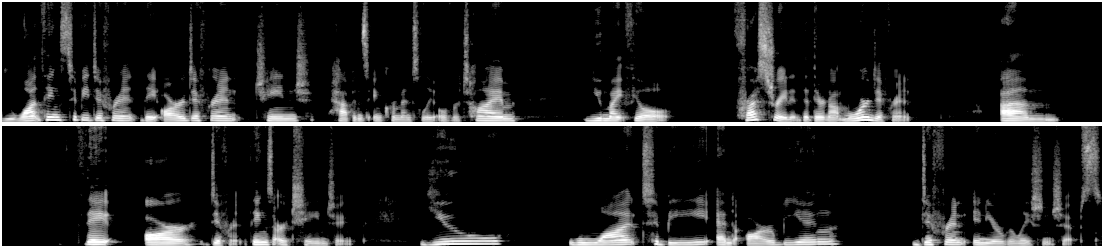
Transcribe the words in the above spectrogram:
you want things to be different, they are different. Change happens incrementally over time. You might feel frustrated that they're not more different. Um, they are different, things are changing. You want to be and are being different in your relationships.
